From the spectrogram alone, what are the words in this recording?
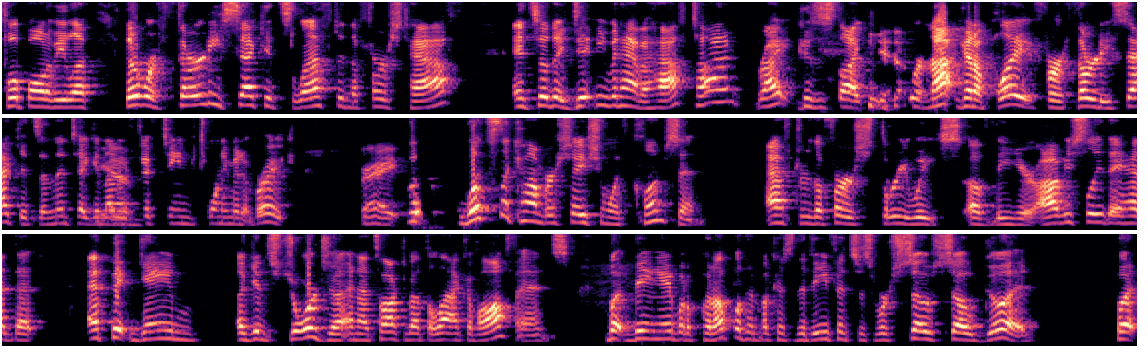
football to be left. There were 30 seconds left in the first half. And so they didn't even have a halftime, right? Because it's like, yeah. we're not going to play for 30 seconds and then take another yeah. 15 to 20 minute break. Right. But what's the conversation with Clemson after the first three weeks of the year. Obviously, they had that epic game against Georgia, and I talked about the lack of offense, but being able to put up with it because the defenses were so, so good. But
